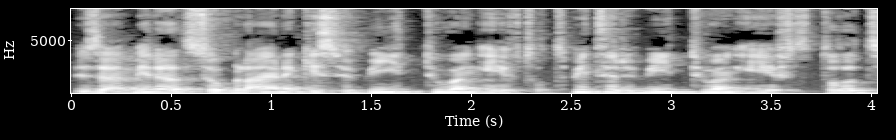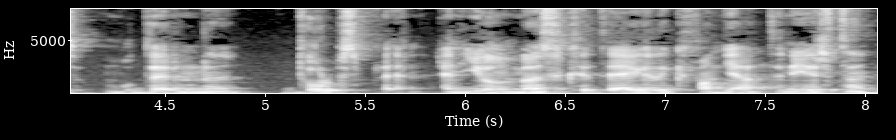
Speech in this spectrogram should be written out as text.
Dus daarmee dat het zo belangrijk is wie toegang heeft tot Twitter, wie toegang heeft tot het moderne dorpsplein. En Elon Musk zegt eigenlijk van ja, ten eerste,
